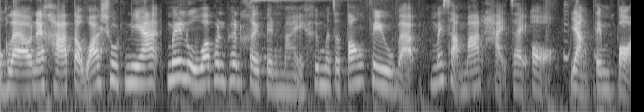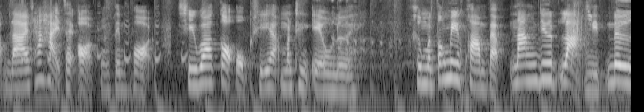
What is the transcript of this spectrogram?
งแล้วนะคะ แต่ว่าชุดนี้ไม่รู้ว่าเพื่อนๆเคยเป็นไหม คือมันจะต้องฟิลแบบไม่สามารถหายใจออกอย่างเต็มปอดได้ ถ้าหายใจออกอย่างเต็มปอดชี้ว่าเกาะอกชี้อะมันถึงเอวเลย คือมันต้องมีความแบบนั่งยืดหลังนิดนึง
